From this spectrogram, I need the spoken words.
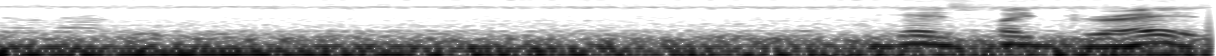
So that was You guys played great.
